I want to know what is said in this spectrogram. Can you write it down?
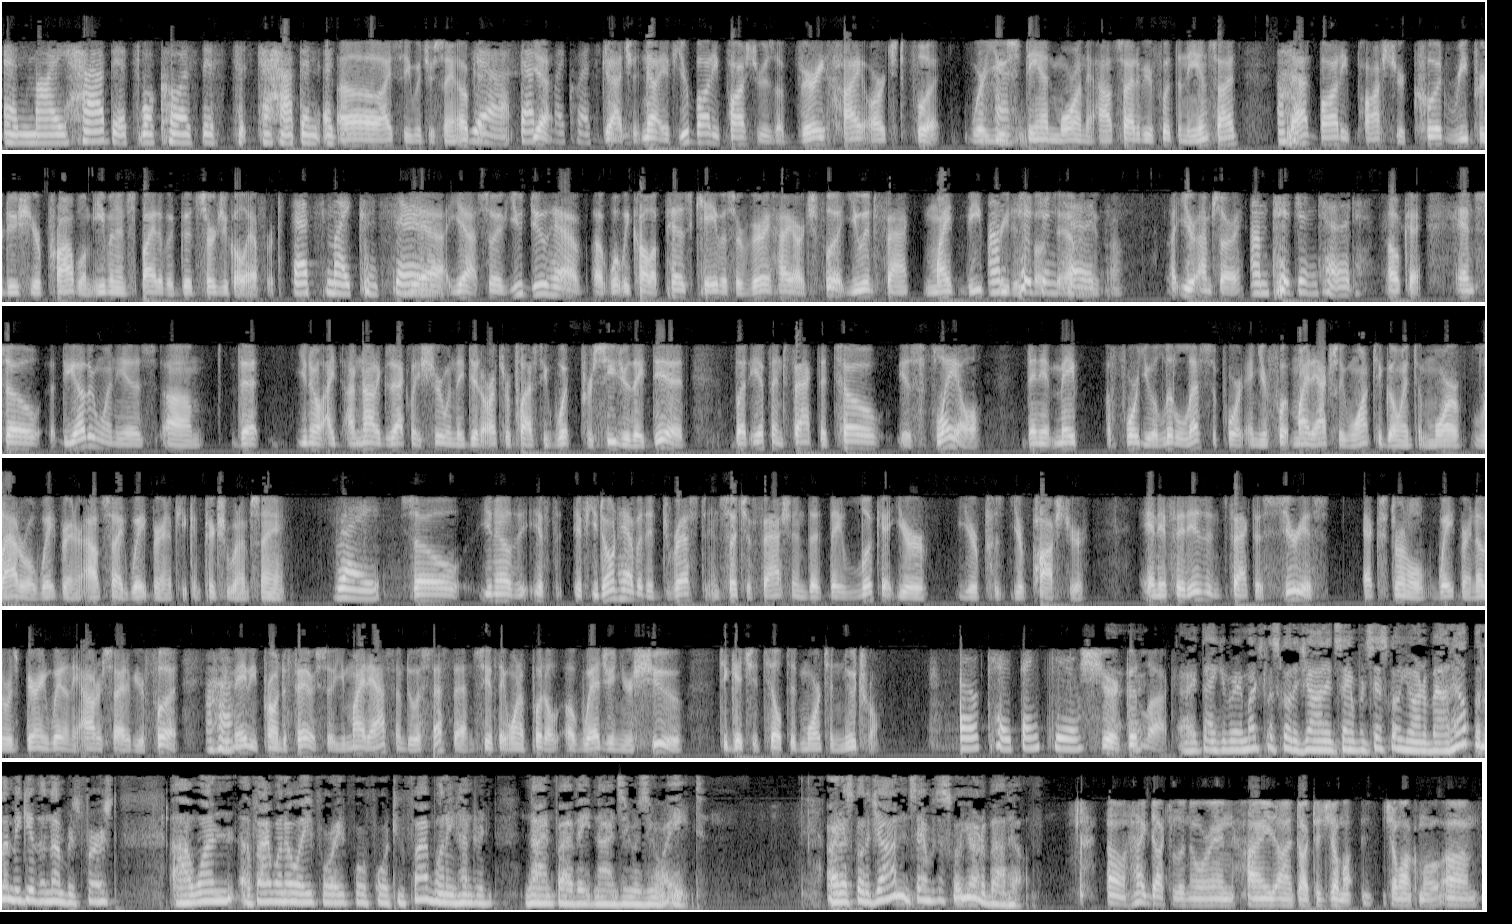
and my habits will cause this to, to happen again. Oh, I see what you're saying. Okay. Yeah, that's yeah. my question. Gotcha. Now, if your body posture is a very high arched foot, where Uh-huh. you stand more on the outside of your foot than the inside, Uh-huh. that body posture could reproduce your problem, even in spite of a good surgical effort. That's my concern. Yeah, yeah. So if you do have uh what we call a pes cavus or very high arched foot, you in fact might be predisposed to having a problem. Uh, you're, I'm sorry. I'm pigeon-toed. Okay. And so the other one is um, that, you know, I, I'm not exactly sure when they did arthroplasty what procedure they did, but if in fact the toe is flail, then it may afford you a little less support and your foot might actually want to go into more lateral weight bearing or outside weight bearing if you can picture what I'm saying. Right. So, you know, if if you don't have it addressed in such a fashion that they look at your your your posture, and if it is in fact a serious external weight bearing, in other words, bearing weight on the outer side of your foot, Uh-huh. you may be prone to failure. So you might ask them to assess that and see if they want to put a, a wedge in your shoe to get you tilted more to neutral. Okay, thank you. Sure. Good luck. All right, thank you very much. Let's go to John in San Francisco. You're on about help, but let me give the numbers first. Uh, one uh, five one zero eight four eight four four two five one eight hundred nine five eight nine zero zero eight. All right, let's go to John in San Francisco. You're on about health. Oh, hi, Dr. LeNoir, and hi, uh, Dr. Giacomo. Um,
